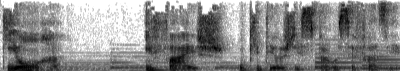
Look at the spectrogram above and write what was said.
que honra e faz o que Deus disse para você fazer.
